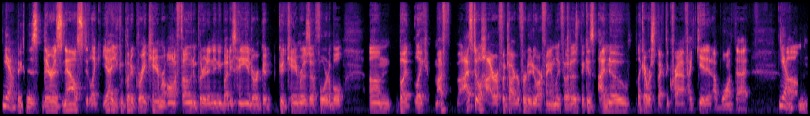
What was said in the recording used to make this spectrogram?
Yeah. Because there is now st- like, yeah, you can put a great camera on a phone and put it in anybody's hand or a good, good camera is affordable. Um, but like my, I still hire a photographer to do our family photos because I know, like, I respect the craft. I get it. I want that. Yeah. Um,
